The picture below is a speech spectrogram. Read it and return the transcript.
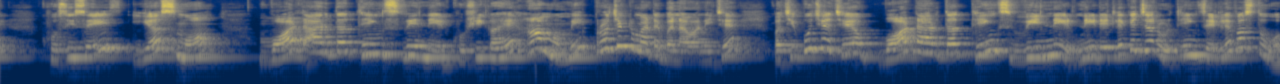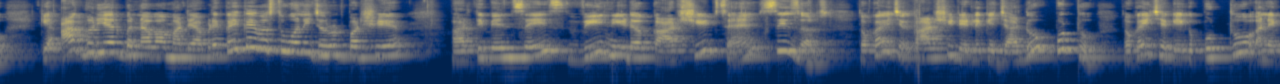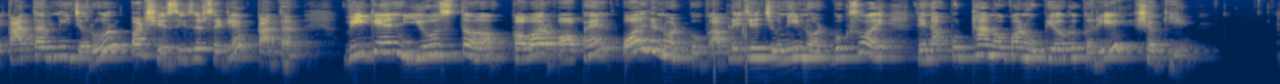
Khushi says yes mom what are the things we need Khushi કહે, હા, મમ્મી પ્રોજેક્ટ માટે બનાવવાની છે. પછી પૂછે છે what are the things we need need એટલે કે જરૂર. થિંગ્સ એટલે વસ્તુઓ. કે આ ઘડિયાળ બનાવવા માટે આપણે કઈ કઈ વસ્તુઓની જરૂર પડશે? Bharatiben says we need a sheets and scissors તો કહે છે કાર્ડશીટ એટલે કે જાડું, પુઠ્ઠું. તો કહે છે કે એક પુઠ્ઠું અને કાતરની જરૂર પડશે. સીઝર્સ એટલે કાતર. We can use the cover of an old notebook આપણે જે જૂની નોટબુક્સ હોય, તેના પુઠ્ઠાનો પણ ઉપયોગ કરી શકીએ.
